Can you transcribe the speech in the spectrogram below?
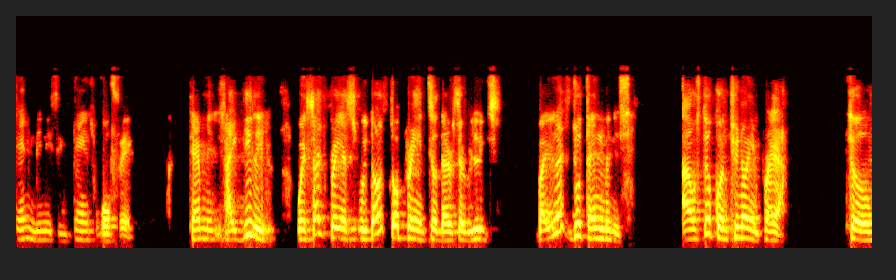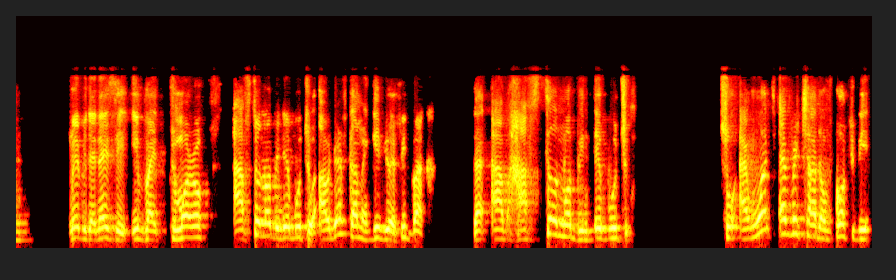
10 minutes intense warfare. 10 minutes. Ideally, with such prayers, we don't stop praying until there is a release. But let's do 10 minutes. I'll still continue in prayer till maybe the next day. If by tomorrow I've still not been able to, I'll just come and give you a feedback that I have still not been able to. So I want every child of God to be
